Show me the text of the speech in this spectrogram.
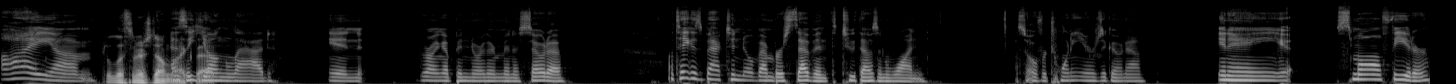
I um The listeners don't as like a that. young lad in growing up in northern Minnesota. I'll take us back to November 7th, 2001. So over 20 years ago now. In a small theater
